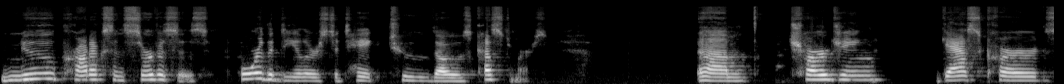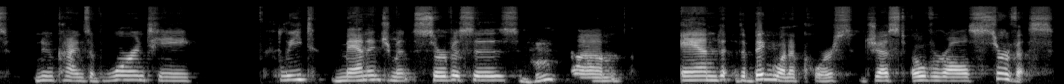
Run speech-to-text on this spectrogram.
new products and services for the dealers to take to those customers um, charging, gas cards, new kinds of warranty, fleet management services, mm-hmm. um, and the big one, of course, just overall service.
